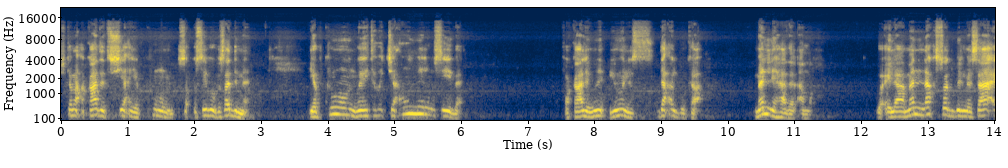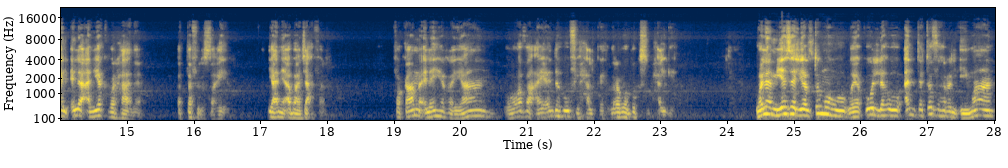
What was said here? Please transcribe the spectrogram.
اجتمع قادة الشيعة يبكون أصيبوا بصدمة. يبكون ويتوجعون من المصيبة. فقال يونس دعوا البكاء. من لهذا الأمر؟ وإلى من نقصد بالمسائل إلى أن يكبر هذا الطفل الصغير؟ يعني أبا جعفر. فقام إليه الريان ووضع يده في حلقه ضرب بوكس بحلقه. ولم يزل يلطمه ويقول له أنت تظهر الإيمان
